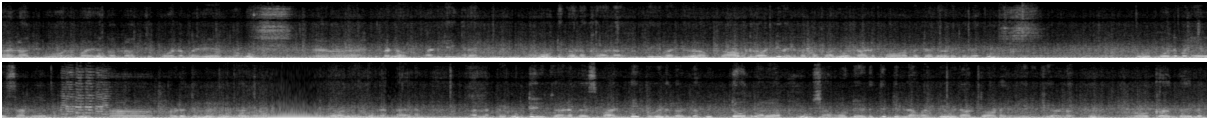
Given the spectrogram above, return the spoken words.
കാരണം അതുപോലെ മഴ നിന്ന് അതുപോലെ മഴയായിരുന്നു. കേട്ടോ വണ്ടി ഇങ്ങനെ അങ്ങോട്ട് കിടക്കുകയാണ്. ഈ വണ്ടികളൊക്കെ അവിടുന്ന് വണ്ടി വരുന്നു നമുക്ക്. അതുകൊണ്ടാണ് പോകാൻ പറ്റാതെ കിടക്കുന്നത്. മൂന്ന് മണിയായ സമയം. അവിടെ എത്തുമ്പോഴത്തേക്ക് നല്ല പെട്ടിരിക്കുകയാണ് ബസ് വണ്ടി ഇപ്പോൾ വിടുന്നുണ്ട്. വിട്ടു എന്ന് പറയാം. പക്ഷെ അങ്ങോട്ട് എടുത്തിട്ടില്ല. വണ്ടി വിടാൻ തുടങ്ങിയിരിക്കുകയാണ്. നോക്കാം എന്തായാലും.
